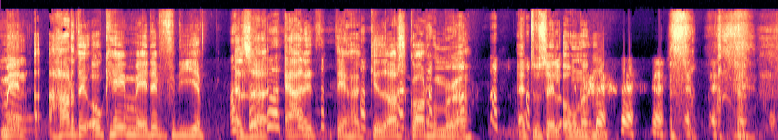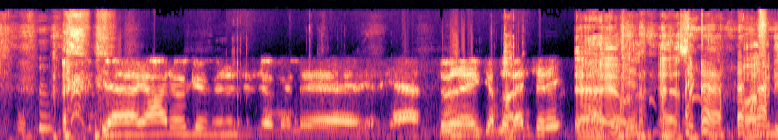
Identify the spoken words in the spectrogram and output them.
men har du det okay med det? Fordi, jeg, altså ærligt, det har givet os godt humør, at du selv owner den. Ja, jeg har det okay med det, synes jeg, men øh, ja, det ved jeg ikke. Jeg blev vant til det, ikke? Ja, ja, ja Sakib. Også fordi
